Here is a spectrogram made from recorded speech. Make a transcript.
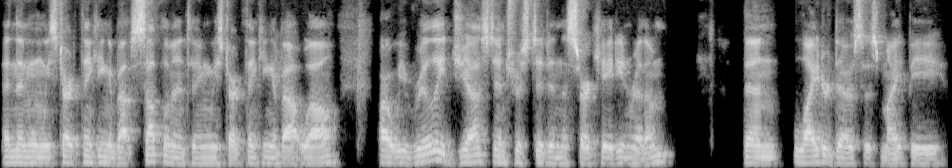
And then when we start thinking about supplementing, we start thinking about, well, are we really just interested in the circadian rhythm? Then lighter doses might be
